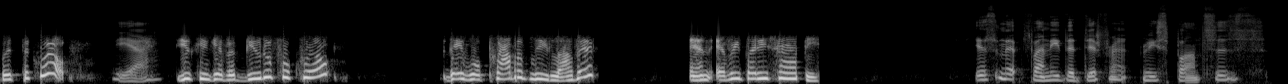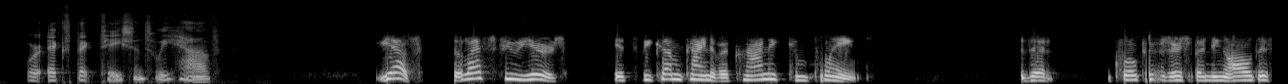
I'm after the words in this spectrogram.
with the quilt. Yeah. You can give a beautiful quilt. They will probably love it, and everybody's happy. Isn't it funny the different responses or expectations we have? Yes. The last few years, it's become kind of a chronic complaint that quilters are spending all this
